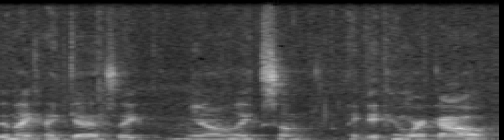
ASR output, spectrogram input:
then like I guess like you know like some like it can work out.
